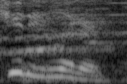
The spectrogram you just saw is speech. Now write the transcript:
Kitty litter.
